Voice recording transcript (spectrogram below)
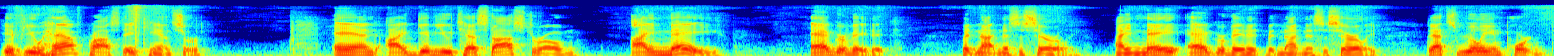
if you have prostate cancer, and I give you testosterone, I may aggravate it, but not necessarily. I may aggravate it, but not necessarily. That's really important.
